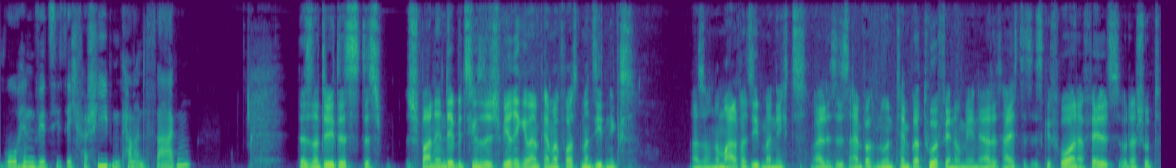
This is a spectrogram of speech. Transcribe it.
wohin wird sie sich verschieben? Kann man das sagen? Das ist natürlich das, das Spannende bzw. Schwierige beim Permafrost, man sieht nichts. Also im Normalfall sieht man nichts, weil das ist einfach nur ein Temperaturphänomen. Ja? Das heißt, es ist gefrorener Fels oder Schutt.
